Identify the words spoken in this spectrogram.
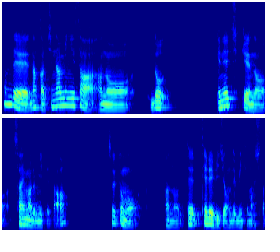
ほんで、なんかちなみにさ、あの、どう、NHK のサイマル見てた？それとも、あのテ、テレビジョンで見てました？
